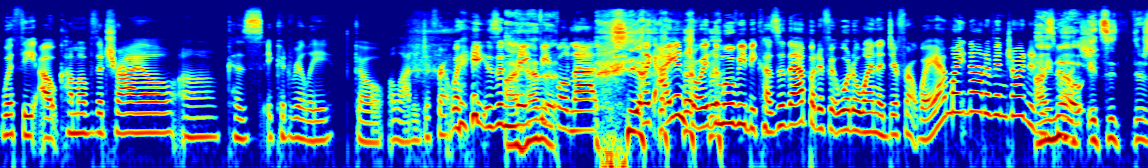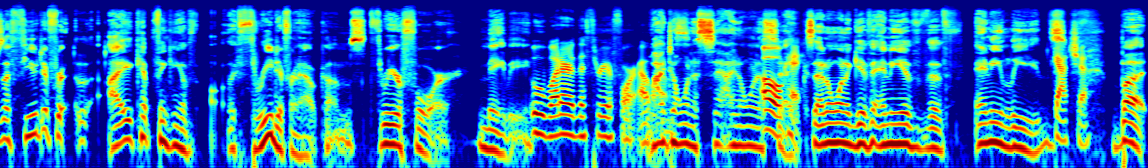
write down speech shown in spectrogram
with the outcome of the trial because it could really go a lot of different ways and I make had a- people not Yeah. like I enjoyed the movie because of that. But if it would have went a different way, I might not have enjoyed it as I know much. it's a, there's a few different. I kept thinking of like three different outcomes, three or four, maybe. Ooh, what are the three or four outcomes? Well, I don't want to say. I don't want to Oh, say okay. because I don't want to give any of the any leads. Gotcha. But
